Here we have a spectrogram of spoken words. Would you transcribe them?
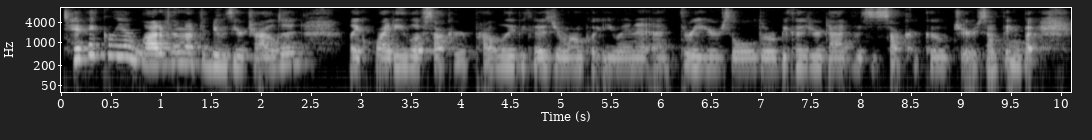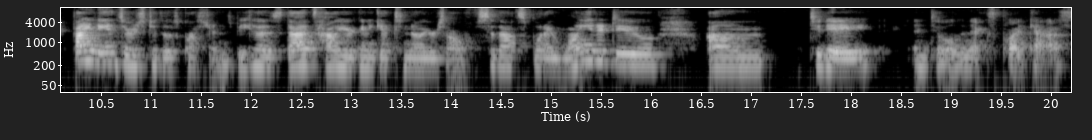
typically a lot of them have to do with your childhood like, why do you love soccer? Probably because your mom put you in it at three years old, or because your dad was a soccer coach or something. But find answers to those questions because that's how you're going to get to know yourself. So, that's what I want you to do um, today until the next podcast.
